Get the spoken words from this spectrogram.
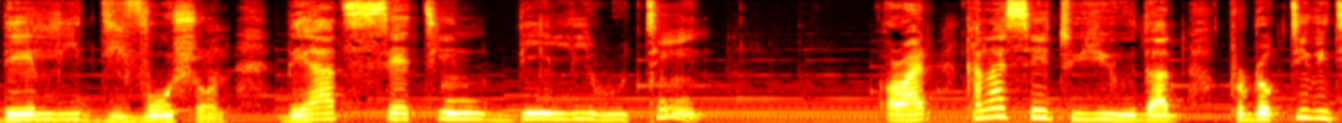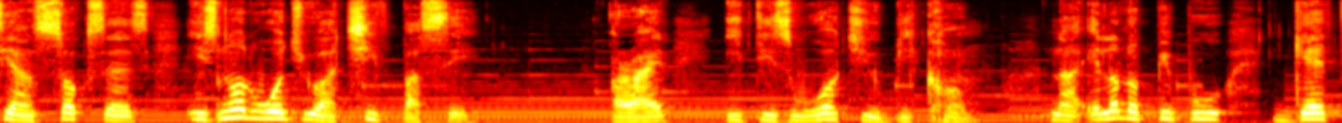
daily devotion. They had certain daily routine. All right. Can I say to you that productivity and success is not what you achieve per se? All right. It is what you become. Now, a lot of people get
